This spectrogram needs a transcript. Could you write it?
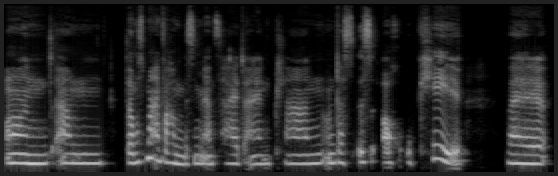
Und ähm, da muss man einfach ein bisschen mehr Zeit einplanen. Und das ist auch okay, weil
